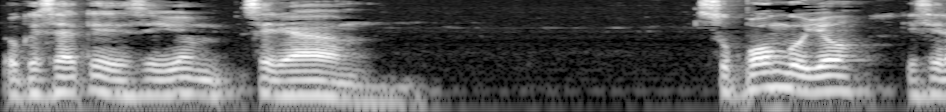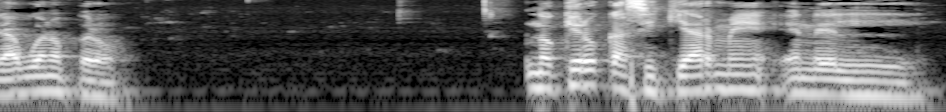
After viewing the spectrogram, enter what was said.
Lo que sea que se lleven sería, supongo yo, que sería bueno, pero no quiero caciquearme en el,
